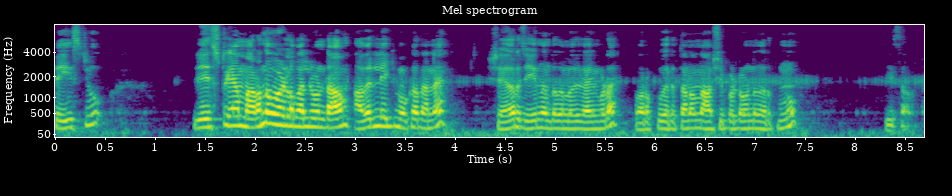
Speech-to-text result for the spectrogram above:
ഫേസ് ടു രജിസ്റ്റർ ചെയ്യാൻ മറന്നുപോയുള്ള പലരും ഉണ്ടാവും. അവരിലേക്കും ഒക്കെ തന്നെ ഷെയർ ചെയ്യുന്നുണ്ടെന്നുള്ള ഒരു കാര്യം കൂടെ ഉറപ്പുവരുത്തണം എന്ന് ആവശ്യപ്പെട്ടുകൊണ്ട് നിർത്തുന്നു. പീസ് ഔട്ട്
